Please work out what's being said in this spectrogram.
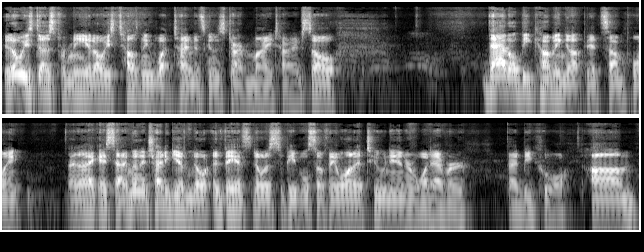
It always does for me. It always tells me what time it's going to start my time. So that'll be coming up at some point. And like I said, I'm going to try to give no advance notice to people. So if they want to tune in or whatever, that'd be cool. Um,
